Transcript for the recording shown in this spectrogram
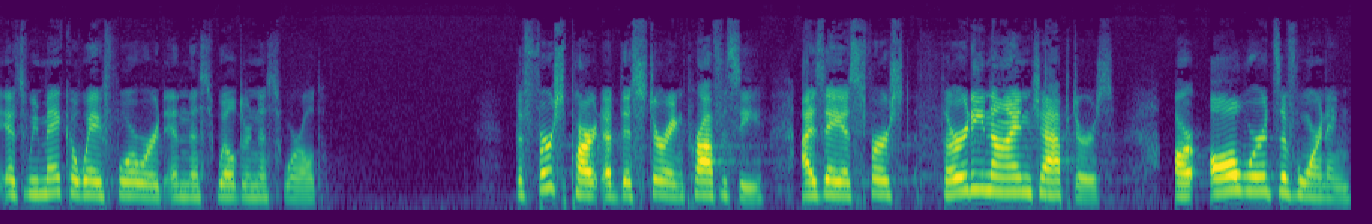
as we make a way forward in this wilderness world. The first part of this stirring prophecy, Isaiah's first 39 chapters, are all words of warning.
